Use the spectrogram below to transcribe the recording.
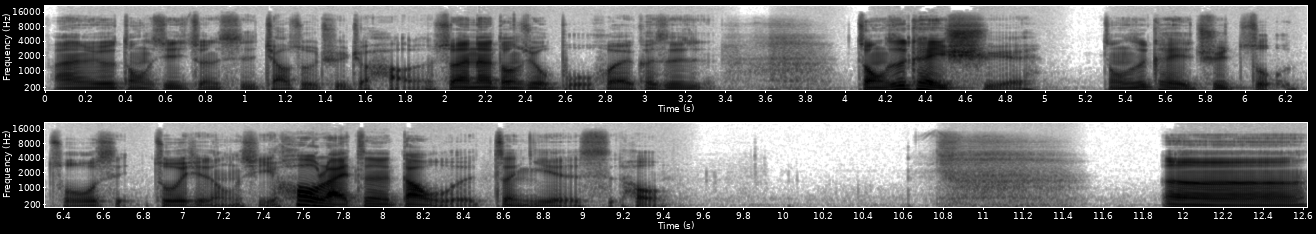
反正就是东西准时交出去就好了。虽然那东西我不会，可是总是可以学，总是可以去做做些做一些东西。后来真的到我的正业的时候，呃，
